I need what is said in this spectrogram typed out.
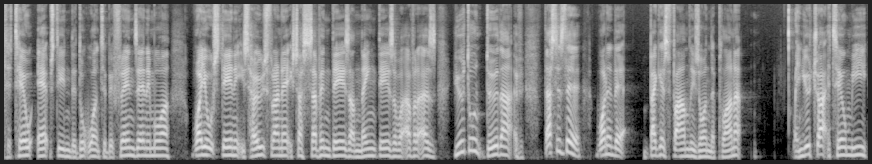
to tell Epstein they don't want to be friends anymore while staying at his house for an extra seven days or nine days or whatever it is. You don't do that. This is the one of the biggest families on the planet. And you try to tell me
